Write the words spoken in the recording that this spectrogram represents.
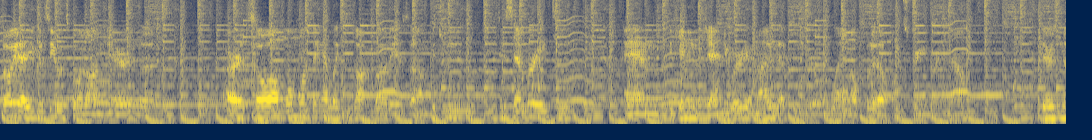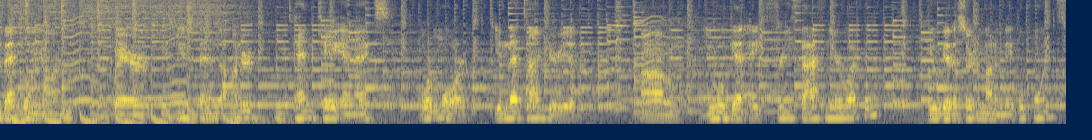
so yeah, you can see what's going on here. The all right. So um, one more thing I'd like to talk about is um, between December 18th and the beginning of January. I'm not exactly sure when. I'll put it up on screen right now. there's an event going on where if you spend 110k NX or more in that time period, um, you will get a free Fafnir weapon, you'll get a certain amount of maple points,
